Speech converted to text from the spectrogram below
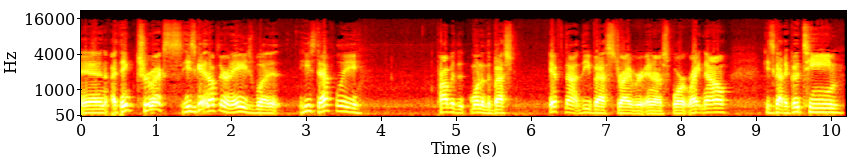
and I think Truex he's getting up there in age, but he's definitely probably the, one of the best, if not the best driver in our sport right now. He's got a good team.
